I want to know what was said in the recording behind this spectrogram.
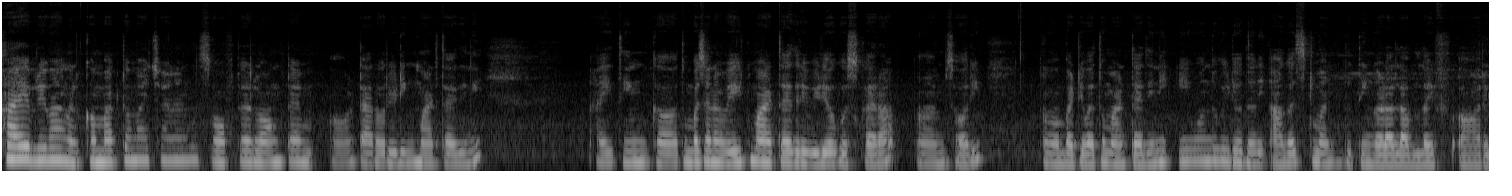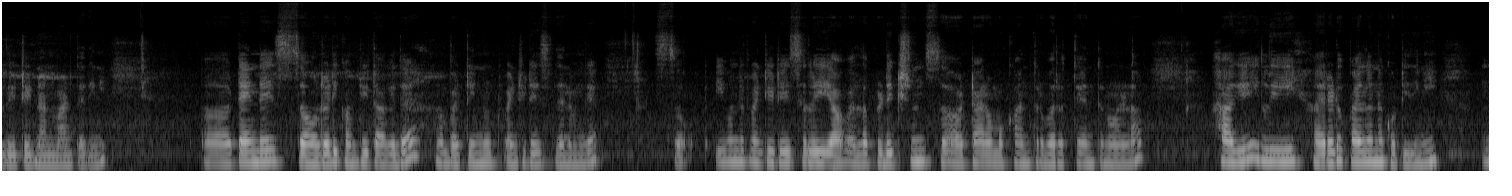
Hi everyone welcome back to my channel so after long time tarot reading ಮಾಡ್ತಾ ಇದ್ದೀನಿ. I think ತುಂಬ ಜನ wait ಮಾಡ್ತಾ ಇದ್ರಿ ವಿಡಿಯೋಗೋಸ್ಕರ ಐ ಆಮ್ ಸಾರಿ ಬಟ್ ಇವತ್ತು ಮಾಡ್ತಾ ಇದ್ದೀನಿ. ಈ ಒಂದು ವಿಡಿಯೋದಲ್ಲಿ ಆಗಸ್ಟ್ ಮಂತ್ ತಿಂಗಳ ಲವ್ ಲೈಫ್ ರಿಲೇಟೆಡ್ ನಾನು ಮಾಡ್ತಾ ಇದ್ದೀನಿ. ಟೆನ್ ಡೇಸ್ ಆಲ್ರೆಡಿ ಕಂಪ್ಲೀಟ್ ಆಗಿದೆ ಬಟ್ ಇನ್ನು ಟ್ವೆಂಟಿ ಡೇಸ್ ಇದೆ ನಮಗೆ. ಸೊ ಈ ಒಂದು ಟ್ವೆಂಟಿ ಡೇಸಲ್ಲಿ ಯಾವೆಲ್ಲ ಪ್ರಿಡಿಕ್ಷನ್ಸ್ ಟ್ಯಾರೋ ಮುಖಾಂತರ ಬರುತ್ತೆ ಅಂತ ನೋಡೋಣ. ಹಾಗೆ ಇಲ್ಲಿ ಎರಡು ಪೈಲನ್ನು ಕೊಟ್ಟಿದ್ದೀನಿ.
